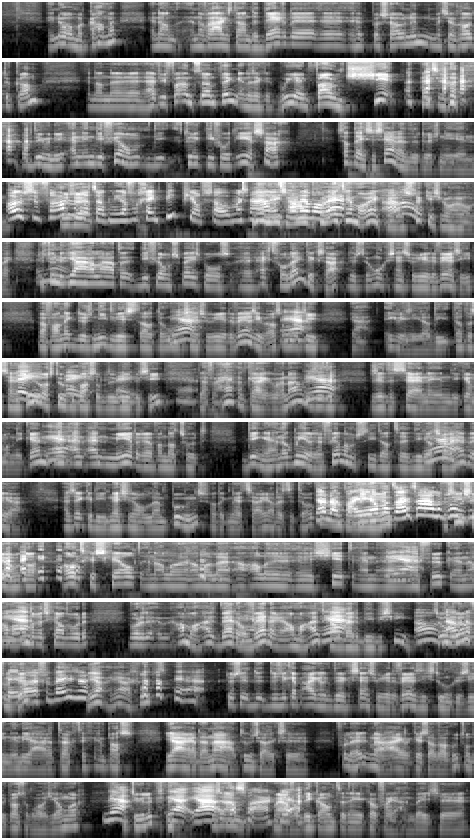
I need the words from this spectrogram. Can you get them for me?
Enorme kammen. En dan, en dan vragen ze dan de derde personen met zo'n grote kam. En dan, eh, have you found something? En dan zeggen ze, we ain't found shit. Op die manier. En in die film, die, toen ik die voor het eerst zag, zat deze scène er dus niet in. Oh, ze veranderen Dus, eh, het ook niet. Of er geen piepje of zo. Maar ze Nee, halen nee, het ze gewoon het helemaal weg. echt helemaal weg. Ja, dat Oh. stukje is gewoon helemaal weg. Dus Ja. toen ik jaren later die film Spaceballs eh, echt volledig zag, dus de ongecensureerde versie, waarvan ik dus niet wist dat het de Ja. ongecensureerde versie was, omdat Ja. die, ja, ik wist niet dat, die, dat het censuur Nee, was toegepast nee, op de nee. BBC. Ja. Ik dacht van, hé, wat krijgen we nou? Er, zitten, er zitten scènes in die ik helemaal niet ken. En, en, en meerdere van dat soort dingen. En ook meerdere films die dat, eh, die dat Ja. zo hebben, ja. En zeker die National Lampoons, wat ik net zei, ja, daar zitten ook Nou, dan kan je heel wat uithalen Precies, ja, want al, al het gescheld en alle, alle, alle eh, shit en, Ja. en fuck en alle Ja. andere scheldwoorden worden allemaal uit, werden of werden er allemaal uitgehaald bij de BBC. Oh, Dat nou, dan ben je wel hè? even bezig. Ja, ja, klopt. Ja. Dus, eh, dus ik heb eigenlijk de gecensureerde versies toen gezien in de jaren tachtig. En pas jaren daarna, toen zag ik ze volledig. Nou, eigenlijk is dat wel goed, want ik was toch wel wat jonger, Ja. natuurlijk. Ja, ja, Dus dat is waar. Maar ja, ja. van die kant denk ik ook van ja, een beetje...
